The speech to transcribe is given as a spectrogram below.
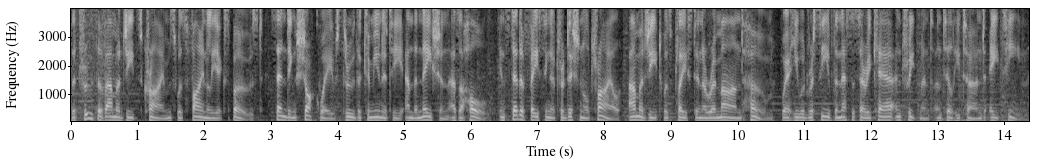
The truth of Amajit's crimes was finally exposed, sending shockwaves through the community and the nation as a whole. Instead of facing a traditional trial, Amajit was placed in a remand home, where he would receive the necessary care and treatment until he turned 18.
